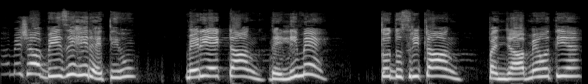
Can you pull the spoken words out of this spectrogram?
हमेशा बिज़ी ही रहती हूँ। मेरी एक टांग दिल्ली में तो दूसरी टांग पंजाब में होती है।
